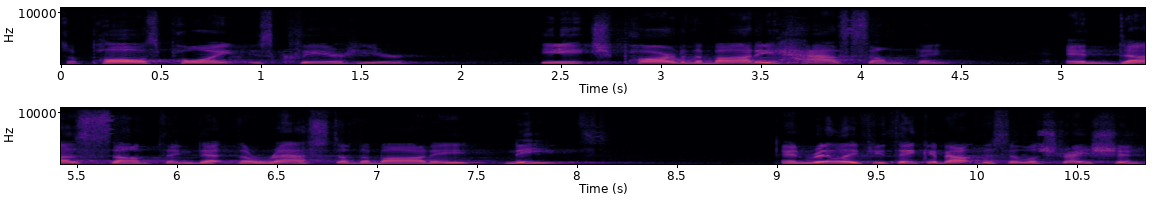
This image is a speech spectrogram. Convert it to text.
So Paul's point is clear here. Each part of the body has something and does something that the rest of the body needs. And really, if you think about this illustration,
